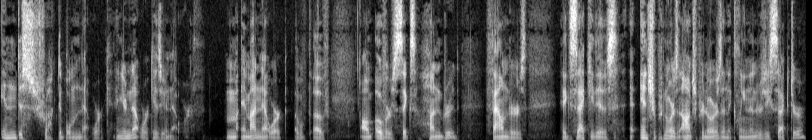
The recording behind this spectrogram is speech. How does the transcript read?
indestructible network, and your network is your net worth. In my network of, of um, over 600 founders, executives, entrepreneurs, and entrepreneurs in the clean energy sector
